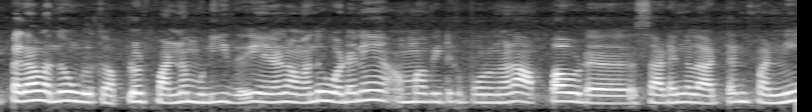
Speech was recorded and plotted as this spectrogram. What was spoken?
இப்போ தான் வந்து உங்களுக்கு அப்லோட் பண்ண முடியுது. ஏன்னா நான் வந்து உடனே அம்மா வீட்டுக்கு போனதுனால அப்பாவோட சடங்களை அட்டன் பண்ணி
